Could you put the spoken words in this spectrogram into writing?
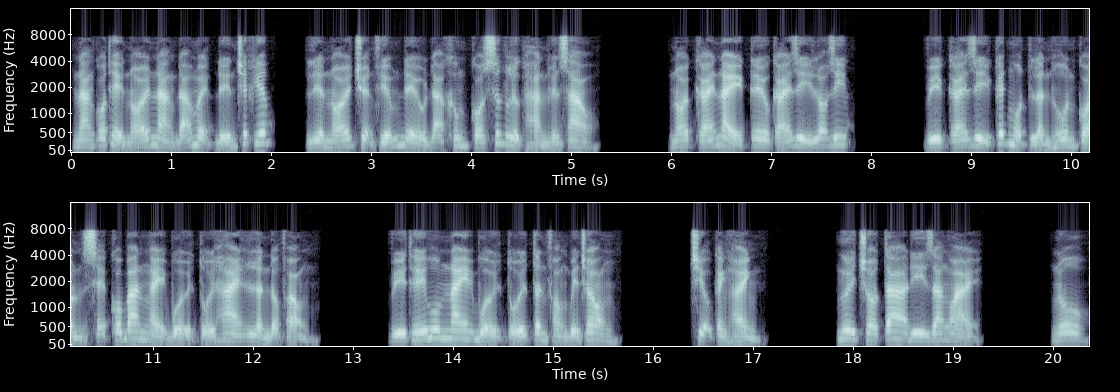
nàng có thể nói nàng đã mệt đến chết khiếp, liền nói chuyện phiếm đều đã không có sức lực hàn huyên sao. Nói cái này kêu cái gì lo gì? Vì cái gì kết một lần hôn còn sẽ có ban ngày buổi tối hai lần động phòng. Vì thế hôm nay buổi tối tân phòng bên trong. Triệu cảnh hành. Ngươi cho ta đi ra ngoài. Nô.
